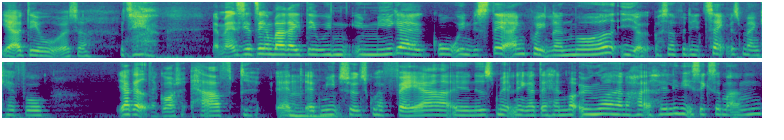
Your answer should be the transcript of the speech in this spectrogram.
Ja, og det er jo, altså, jeg tænker, jamen, altså, jeg tænker bare rigtigt, det er jo en, en mega god investering på en eller anden måde, i, og så fordi, tænk, hvis man kan få, jeg gad da godt have haft, at, mm. at min søn skulle have færre øh, nedsmeltninger, da han var yngre. Han har heldigvis ikke så mange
